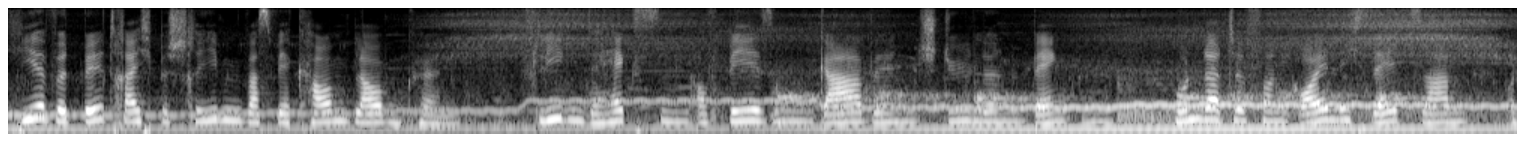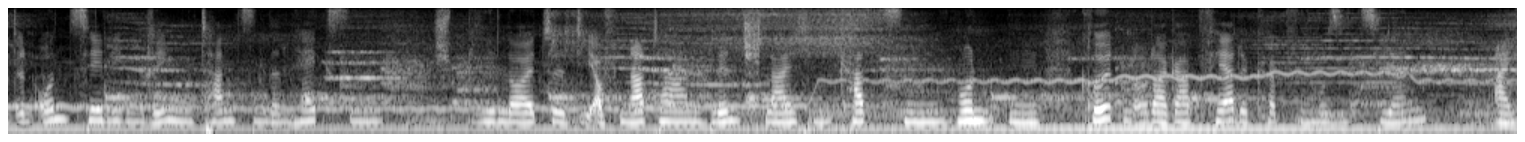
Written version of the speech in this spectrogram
Hier wird bildreich beschrieben, was wir kaum glauben können. Fliegende Hexen auf Besen, Gabeln, Stühlen, Bänken, hunderte von greulich seltsamen und in unzähligen Ringen tanzenden Hexen, Spielleute, die auf Nattern, Blindschleichen, Katzen, Hunden, Kröten oder gar Pferdeköpfen musizieren, ein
